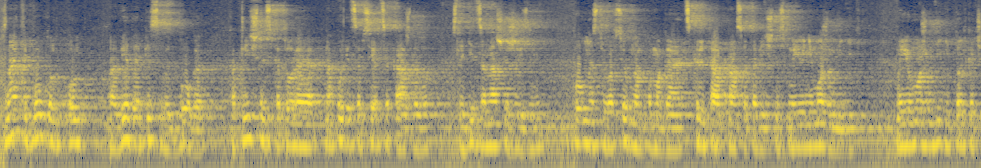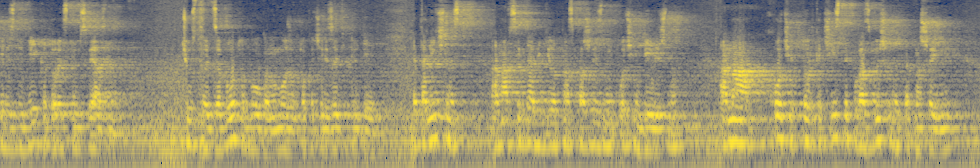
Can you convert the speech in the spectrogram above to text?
Знаете, Бог, Он, он Веда описывает Бога как личность, которая находится в сердце каждого, следит за нашей жизнью, полностью во всем нам помогает, скрыта от нас эта личность, мы ее не можем видеть. Мы ее можем видеть только через людей, которые с ним связаны. Чувствовать заботу Бога мы можем только через этих людей. Эта личность, она всегда ведет нас по жизни очень бережно. Она хочет только чистых, возвышенных отношений.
